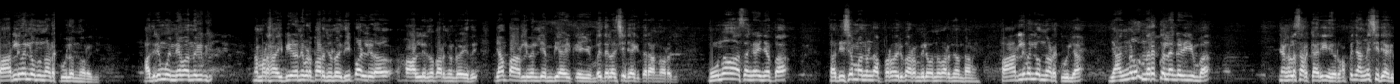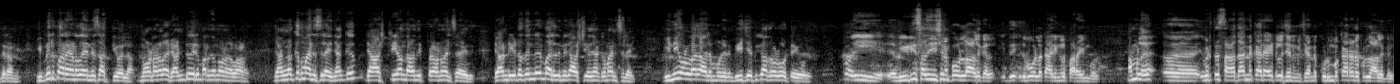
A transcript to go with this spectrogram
പാർലമെന്റ് ഒന്നും നടക്കൂലെന്ന് പറഞ്ഞു. അതിന് മുന്നേ വന്ന് നമ്മുടെ ഹൈബീൻ ഇവിടെ പറഞ്ഞിട്ട് ഈ പള്ളിയുടെ ഹാളിൽ നിന്ന് പോയത് ഞാൻ പാർലമെന്റ് എം പി ആയി കഴിയുമ്പോൾ ഇതെല്ലാം ശരിയാക്കി തരാമെന്ന് പറഞ്ഞു. മൂന്ന് മാസം കഴിഞ്ഞപ്പോൾ സതീശൻ വന്നിട്ട് അപ്പുറം ഒരു പറമ്പിൽ ഒന്ന് പറഞ്ഞു എന്താണ്? പാർലമെന്റ് ഒന്നും നടക്കൂല. ഞങ്ങൾ ഒന്നര കൊല്ലം കഴിയുമ്പോൾ ഞങ്ങൾ സർക്കാർ കയറും. അപ്പം ഞങ്ങൾ ശരിയാക്കി തരാം ഇവർ പറയുന്നത് തന്നെ സത്യമല്ല. നോണകൾ രണ്ടുപേരും പറഞ്ഞ നോണകളാണ്. ഞങ്ങൾക്ക് മനസ്സിലായി. ഞങ്ങൾക്ക് രാഷ്ട്രീയം എന്താണെന്ന് ഇപ്പോഴാണ് മനസ്സിലായത്. രണ്ട് ഇടതിന്റെ മരുന്നിന്റെ രാഷ്ട്രീയം ഞങ്ങൾക്ക് മനസ്സിലായി. ഇനിയുള്ള കാലം മുഴുവൻ ബി ജെ പിക്ക് അതോടെ വോട്ട് ഈ വി ഡി സതീശനെ പോലുള്ള ആളുകൾ ഇത് ഇതുപോലുള്ള കാര്യങ്ങൾ പറയുമ്പോൾ നമ്മൾ ഇവിടുത്തെ സാധാരണക്കാരായിട്ടുള്ള ജനങ്ങൾ ചേട്ടന്റെ കുടുംബക്കാരോടൊക്കെയുള്ള ആളുകൾ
